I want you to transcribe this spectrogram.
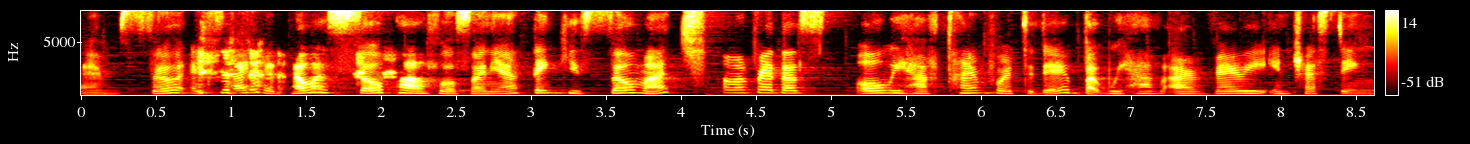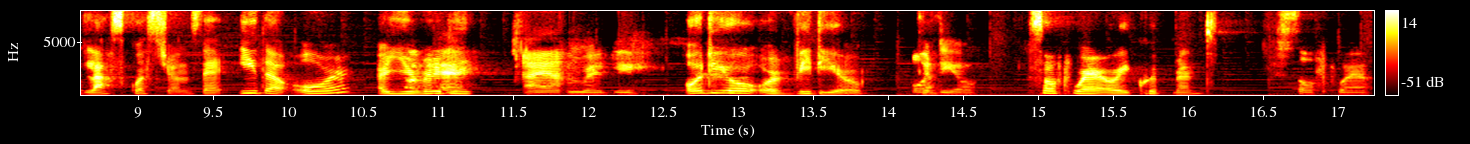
I'm so excited. that was so powerful, Sonia. Thank you so much. I'm afraid that's all we have time for today, but we have our very interesting last questions. They're either or. Are you okay. ready? I am ready. Audio or video? Audio. Software or equipment? Software.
